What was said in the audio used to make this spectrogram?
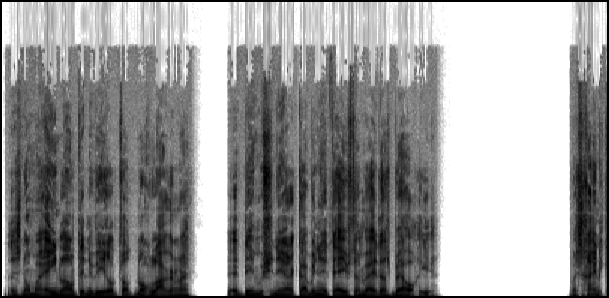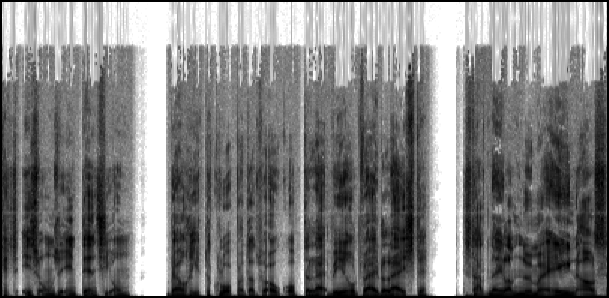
er is nog maar één land in de wereld wat nog langere eh, demissionaire kabinet heeft dan wij, dat is België. Waarschijnlijk is onze intentie om België te kloppen. Dat we ook op de wereldwijde lijsten staat Nederland nummer één als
